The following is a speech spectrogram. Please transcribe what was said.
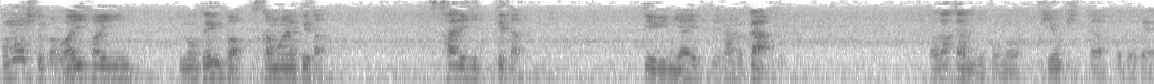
この人が w i f i の電波を捕まえてた遮ってたっていう意味合いでなのかただ単にこの気を切ったことで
